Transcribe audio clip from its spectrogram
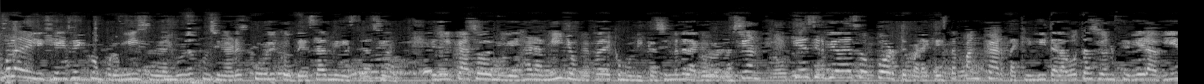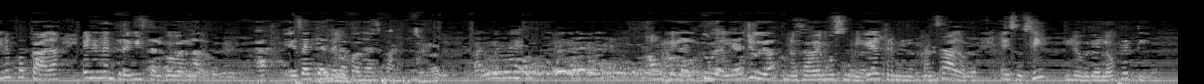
Observamos la diligencia y compromiso de algunos funcionarios públicos de esta administración. Es el caso de Miguel Jaramillo, jefe de comunicaciones de la gobernación, quien sirvió de soporte para que esta pancarta que invita a la votación se viera bien enfocada en una entrevista al gobernador. Ah, esa que hacerla con las manos. Aunque la altura le ayuda, no sabemos si Miguel terminó cansado. Eso sí, logró el objetivo.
